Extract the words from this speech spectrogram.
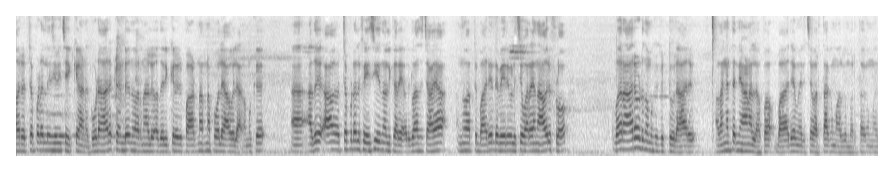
അവർ ഒറ്റപ്പെടലിൽ ജീവിച്ച ഇക്കയാണ് കൂടെ ആരൊക്കെ ഉണ്ട് എന്ന് പറഞ്ഞാലും അതൊരിക്കലും ഒരു പാർട്ട്ണറിനെ പോലെ ആവില്ല. നമുക്ക് അത് ആ ഒറ്റപ്പെടൽ ഫേസ് ചെയ്യുന്ന ആൾക്കറിയാം. ഒരു ഗ്ലാസ് ചായ എന്ന് പറഞ്ഞിട്ട് ഭാര്യന്റെ പേര് വിളിച്ച് പറയുന്ന ആ ഒരു ഫ്ലോ വേറെ ആരോടും നമുക്ക് കിട്ടൂല ആര്? അതങ്ങനെ തന്നെയാണല്ലോ. അപ്പോൾ ഭാര്യ മരിച്ച ഭർത്താക്കന്മാർക്കും ഭർത്താക്കന്മാർ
